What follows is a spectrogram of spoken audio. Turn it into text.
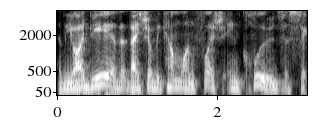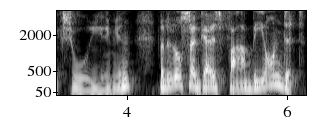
And the idea that they shall become one flesh includes a sexual union, but it also goes far beyond it.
